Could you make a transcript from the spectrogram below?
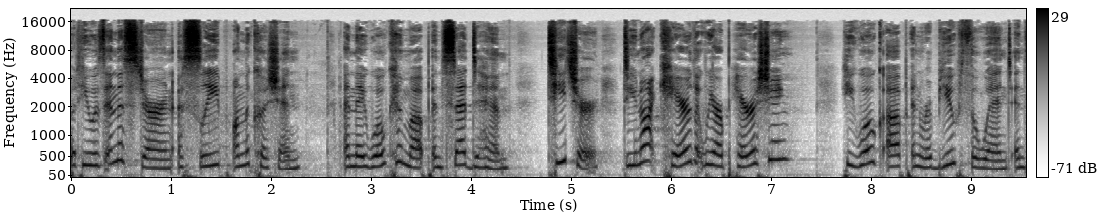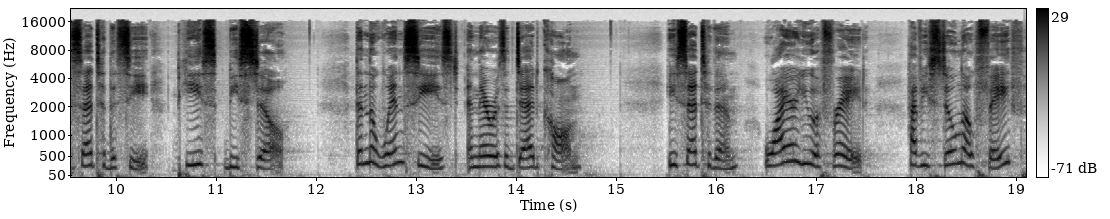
But he was in the stern, asleep on the cushion, and they woke him up and said to him, Teacher, do you not care that we are perishing? He woke up and rebuked the wind and said to the sea, Peace, be still. Then the wind ceased, and there was a dead calm. He said to them, Why are you afraid? Have you still no faith?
